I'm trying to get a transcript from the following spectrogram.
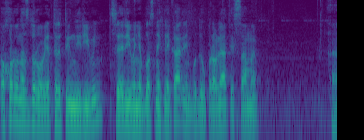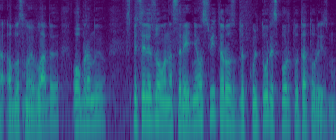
охорона здоров'я, третинний рівень, це рівень обласних лікарень, буде управляти саме обласною владою обраною, спеціалізована середня освіта, розвиток культури, спорту та туризму.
